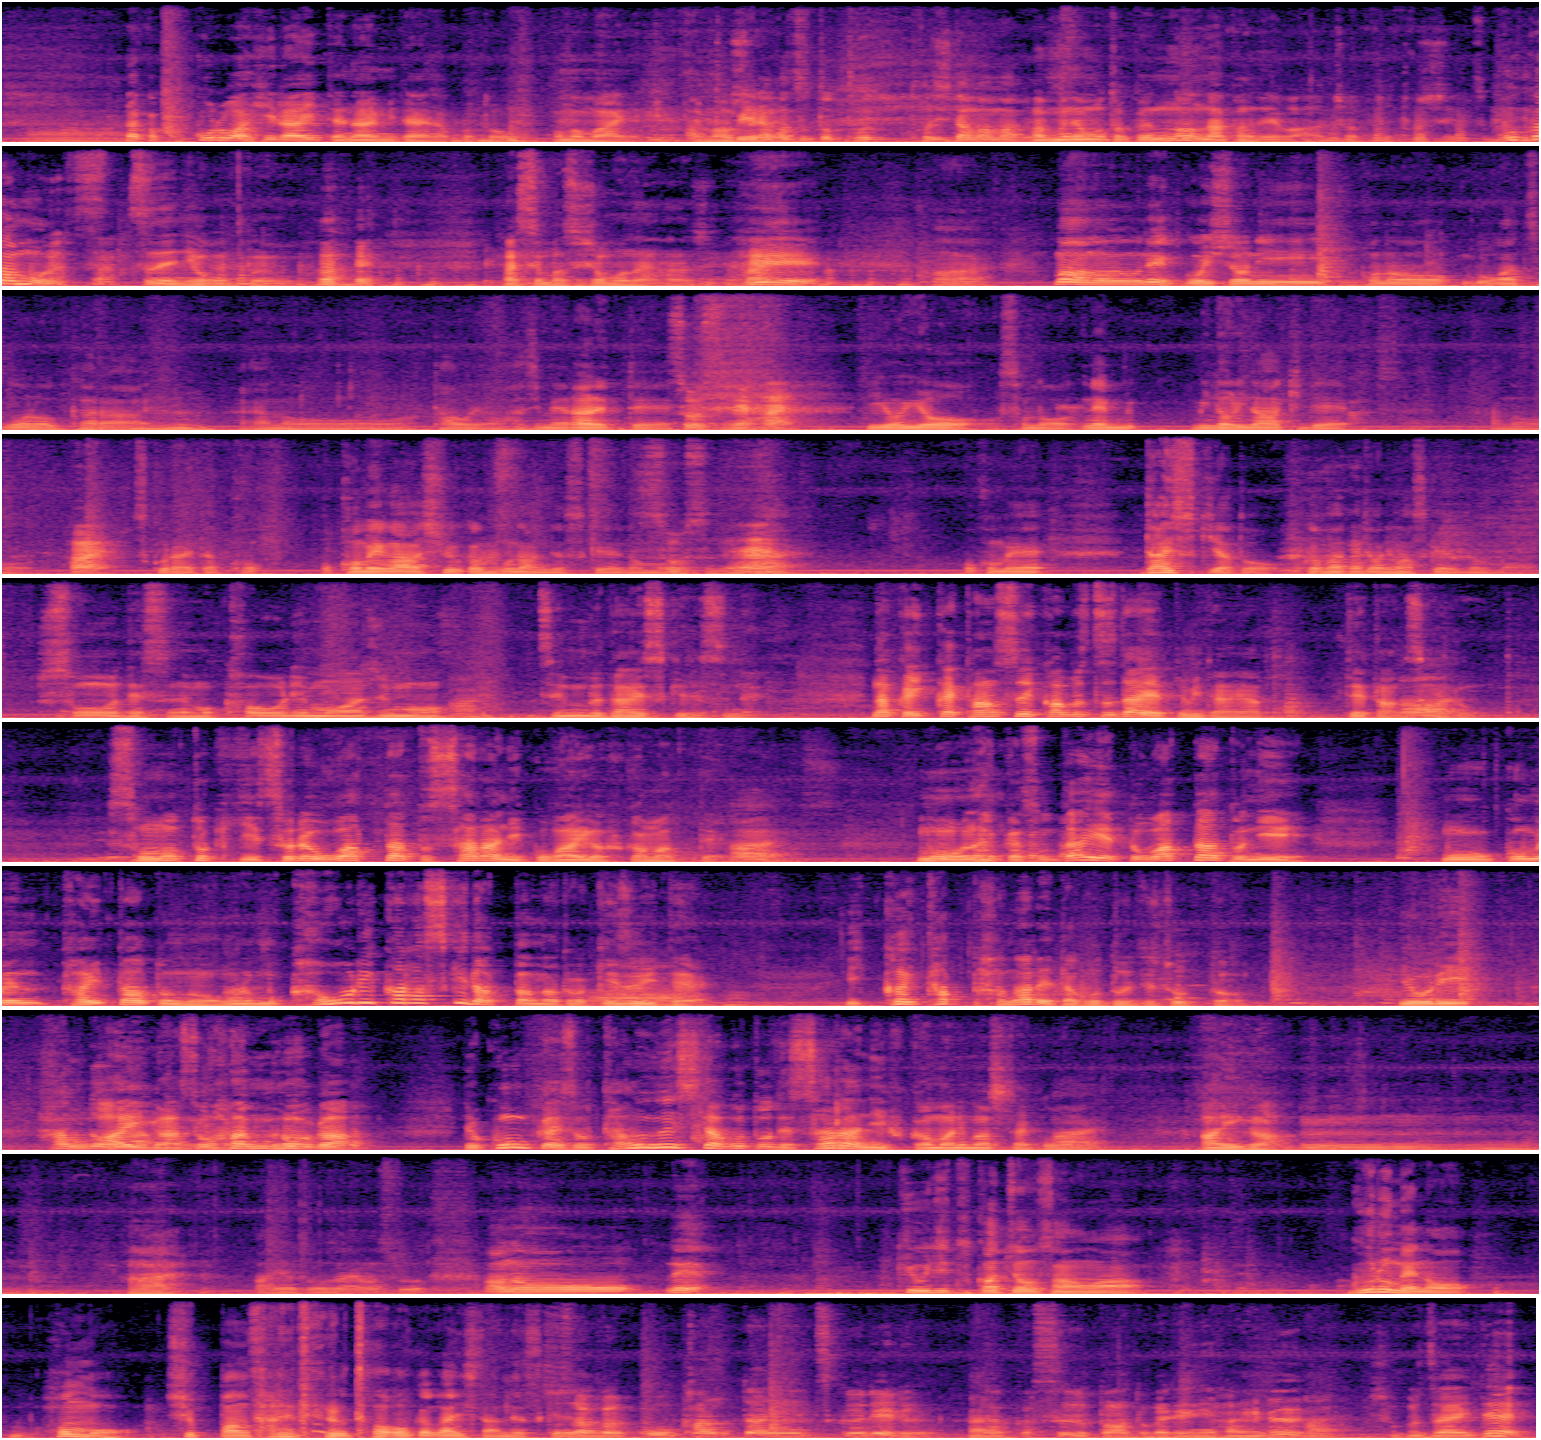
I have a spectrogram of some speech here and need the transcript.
なんか心は開いてないみたいなことをこの前言ってました。扉がずっと閉じたままで宗本君の中ではちょっと閉じて僕はもう常にオープン。あ すみませんしょうもない話はい、えー、はい。まああのねご一緒にこの5月頃から、うん、あの田植えを始められてそうですねはい。いよいよそのね実りの秋であの、はい、作られたお米が収穫なんですけれども、そうですね、はい、お米大好きやと伺っておりますけれども。そうですね。もう香りも味も全部大好きですね、はい、なんか一回炭水化物ダイエットみたいなのやってたんですけど、はい、その時それ終わった後さらにこう愛が深まって、はい、もうなんかそのダイエット終わった後にもうお米炊いた後の俺もう香りから好きだったんだとか気づいて一回立って離れたことでちょっとより愛がそう反応が。で今回その田植えしたことでさらに深まりましたこう、はい、愛が。うんはい。ありがとうございます。あのー、ね休日課長さんはグルメの本も出版されてると お伺いしたんですけれども。なんかこう簡単に作れる、はい、なんかスーパーとか手に入る食材で、はい、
